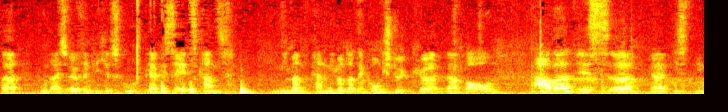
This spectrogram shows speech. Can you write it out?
äh, und als öffentliches Gut per Gesetz niemand, kann niemand dort ein Grundstück äh, bauen, aber es ist in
